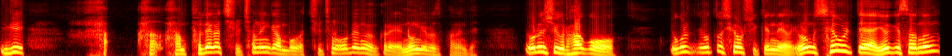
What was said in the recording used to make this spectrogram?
이게 하, 한, 한 푸대가 7,000원인가 뭐 7,500원 그래 농협에서 파는데 이런 식으로 하고 이걸 이것도 세울 수 있겠네요. 이런 거 세울 때 여기서는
